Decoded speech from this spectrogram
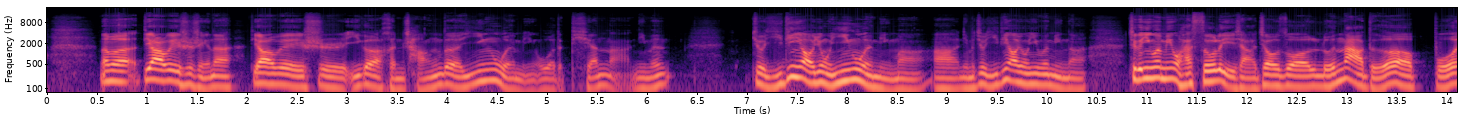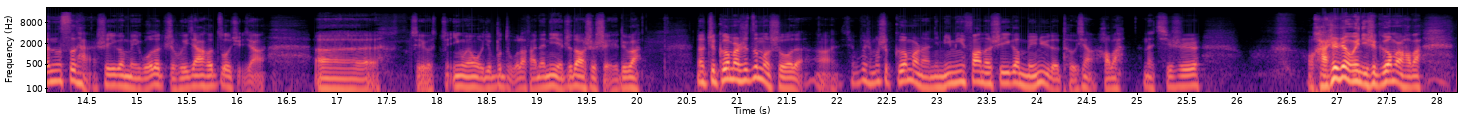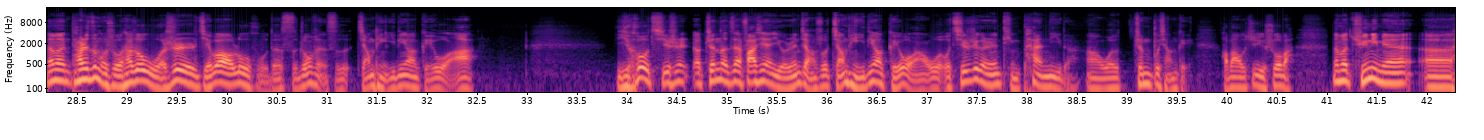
那么第二位是谁呢？第二位是一个很长的英文名，我的天哪！你们就一定要用英文名吗？啊，你们就一定要用英文名呢？这个英文名我还搜了一下，叫做伦纳德·伯恩斯坦，是一个美国的指挥家和作曲家。呃，这个英文我就不读了，反正你也知道是谁，对吧？那这哥们儿是这么说的啊？为什么是哥们儿呢？你明明放的是一个美女的头像，好吧？那其实我还是认为你是哥们儿，好吧？那么他是这么说，他说我是捷豹路虎的死忠粉丝，奖品一定要给我啊！以后其实要真的再发现有人讲说奖品一定要给我啊，我我其实这个人挺叛逆的啊，我真不想给，好吧，我继续说吧。那么群里面呃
